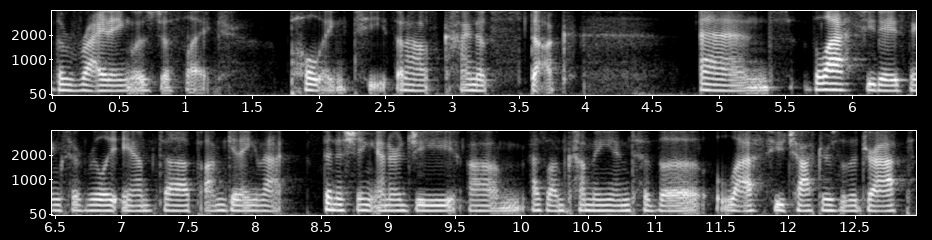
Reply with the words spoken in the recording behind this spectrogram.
the writing was just like pulling teeth and I was kind of stuck. And the last few days, things have really amped up. I'm getting that finishing energy um, as I'm coming into the last few chapters of the draft.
